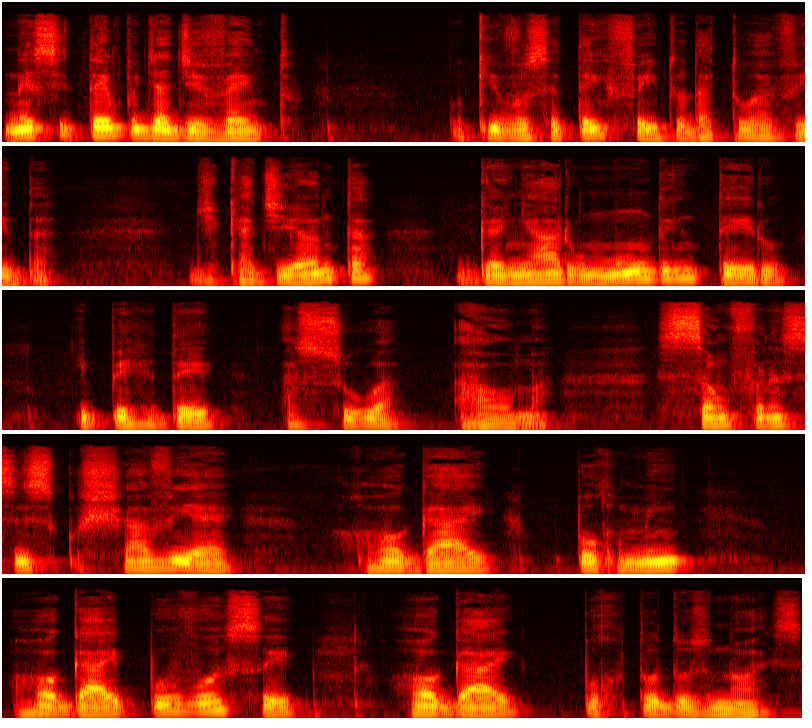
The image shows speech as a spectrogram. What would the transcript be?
nesse tempo de advento, o que você tem feito da tua vida? De que adianta ganhar o mundo inteiro e perder a sua alma? São Francisco Xavier, rogai por mim, rogai por você, rogai por todos nós.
